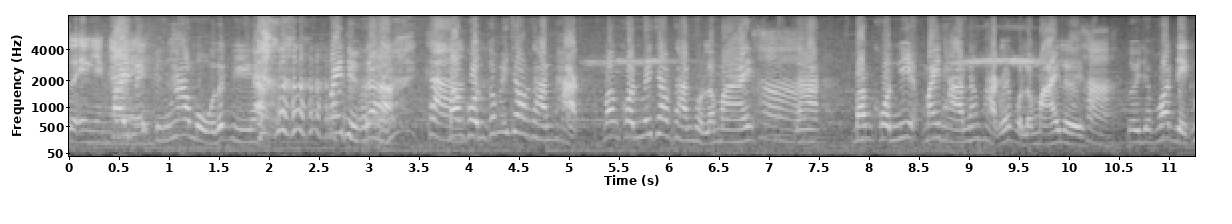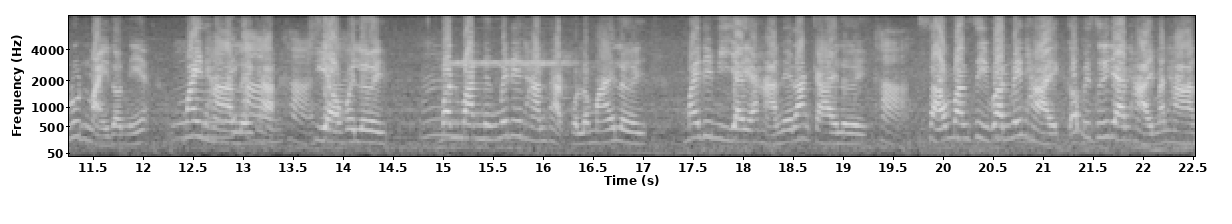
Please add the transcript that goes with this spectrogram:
ตัวเองยังไง ไปไม่ถึงห้าหมู่สักทีค่ะ ไม่ถึงอะค่ะ ค่ะบางคนก็ไม่ชอบทานผัก บางคนไม่ชอบทานผลไม้ค่ะนะคะบางคนนี่ไม่ทานทั้งผักและผลไม้เลย ค่ะโดยเฉพาะเด็กรุ่นใหม่ตอนนี้ อืมไม่ทานเลยค่ะ ไม่ทานค่ะเขี่ยวไปเลย อืม วันวันๆหนึ่งไม่ได้ทานผักผลไม้เลย ไม่ได้มีใยอาหารในร่างกายเลย ค่ะ สามวันสี่วันไม่ถ่ายก็ไปซื้อยาถ่ายมาทาน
